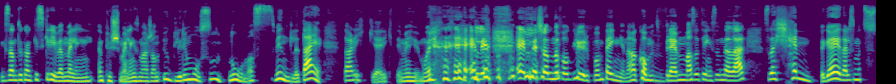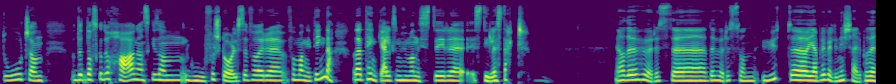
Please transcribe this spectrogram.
Ikke sant? du kan ikke skrive en, melding, en push-melding som er sånn 'Ugler i mosen, noen har svindlet deg'. Da er det ikke riktig med humor. eller, eller, sånn når folk lurer på om pengene har kommet mm. frem, altså ting som det der. Så det er kjempegøy. Det er liksom et stort sånn da skal du ha ganske sånn god forståelse for, eh, for mange ting, da. Og der tenker jeg liksom humanister eh, stiller sterkt. Ja, det høres, eh, det høres sånn ut. Eh, jeg ble veldig nysgjerrig på det.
